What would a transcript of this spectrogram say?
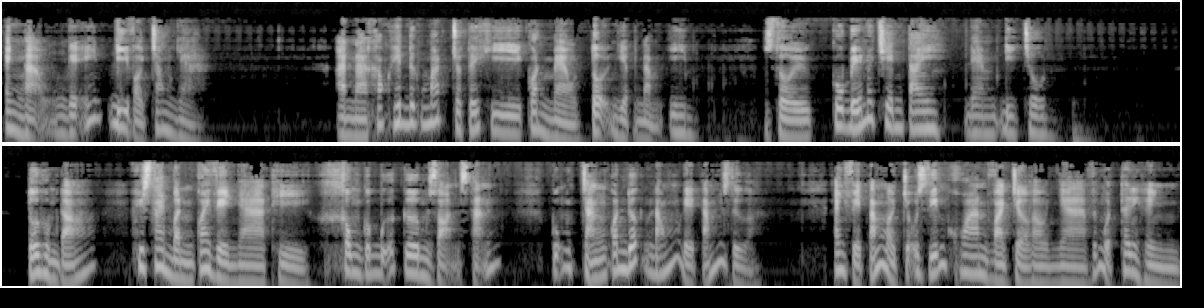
Anh ngạo nghễ đi vào trong nhà. Anna khóc hết nước mắt cho tới khi con mèo tội nghiệp nằm im. Rồi cô bế nó trên tay, đem đi chôn. Tối hôm đó, khi Simon quay về nhà thì không có bữa cơm dọn sẵn, cũng chẳng có nước nóng để tắm rửa. Anh phải tắm ở chỗ giếng khoan và trở vào nhà với một thân hình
